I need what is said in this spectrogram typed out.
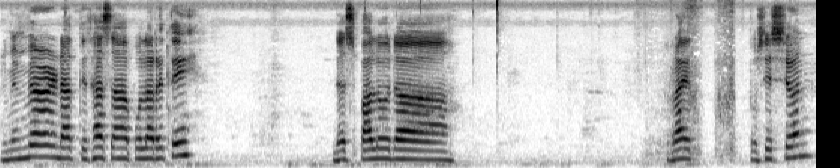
remember that it has a polarity? Just follow the right position.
